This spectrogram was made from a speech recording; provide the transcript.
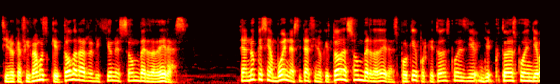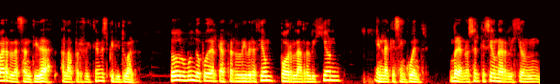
sino que afirmamos que todas las religiones son verdaderas. O sea, no que sean buenas y tal, sino que todas son verdaderas. ¿Por qué? Porque todas, todas pueden llevar a la santidad, a la perfección espiritual. Todo el mundo puede alcanzar la liberación por la religión en la que se encuentre. Hombre, a no ser que sea una religión,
